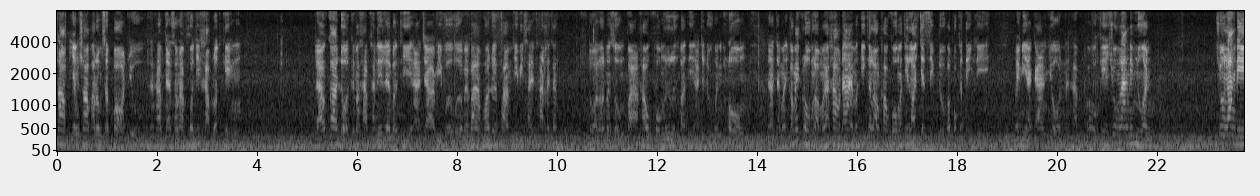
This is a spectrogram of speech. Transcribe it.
ชอบยังชอบอารมณ์สปอร์ตอยู่นะครับ แต่สำหรับคนที่ขับรถเก๋งแล้วก็โดดขึ้นมาขับคันนี้เลยบางทีอาจจะมีเหวอๆไปบ้างเพราะด้วยความที่วิสัยทัศน์แล้วก็ตัวรถมันสูงกว่าเข้าโค้งลึกๆบางทีอาจจะดูเหมือนโครงนะแต่มันก็ไม่โครงหรอกมันก็เข้าได้เมื่อกี้ก็ลองเข้าโค้งมาที่ 170 ดูก็ปกติดี ไม่มีอาการโยนนะครับ ก็โอเคช่วงล่างนิ่มนวลช่วงล่างดี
